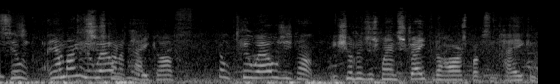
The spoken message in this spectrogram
Soon, your man is just going to take off. No, two hours he's gone. He should have just went straight to the horse box and taken.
